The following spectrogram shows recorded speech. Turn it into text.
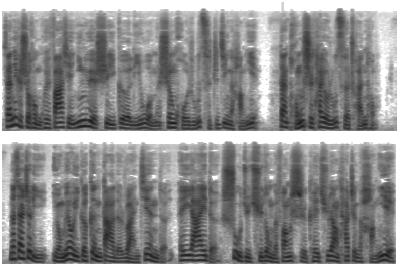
在那个时候我们会发现，音乐是一个离我们生活如此之近的行业，但同时它又如此的传统。那在这里有没有一个更大的软件的 AI 的数据驱动的方式，可以去让它整个行业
